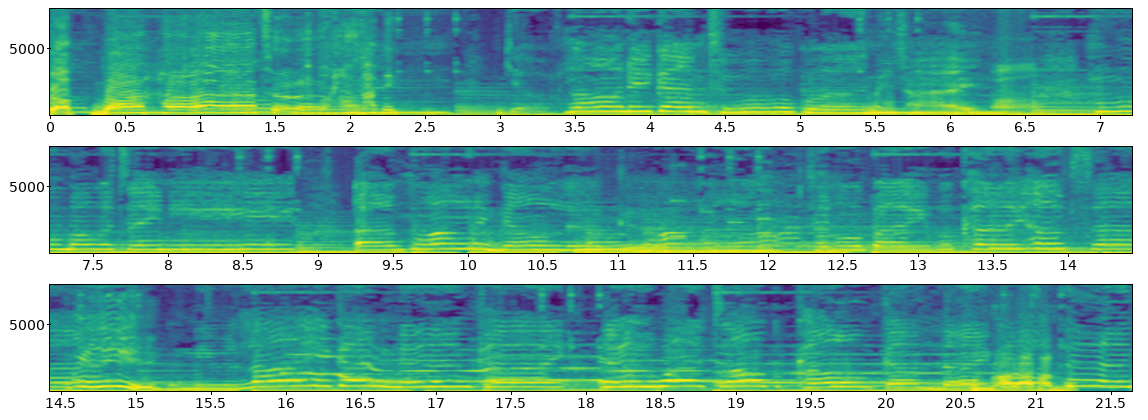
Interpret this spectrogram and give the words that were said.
กลับมาหาเธอเอาทับดิหยอกล้อด้วยกันทุกวันไม่ใช่อ่าหูบอกว่าใจนี้อ่างหวงและเงาเหลือเกินโทรไปว่าเคยหับสายว่ามีเวลาให้กันเหมือนเคยหรือว่าเจ้ากับเขากันเลยผมรอรอท่อนฮุกเพื่อน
